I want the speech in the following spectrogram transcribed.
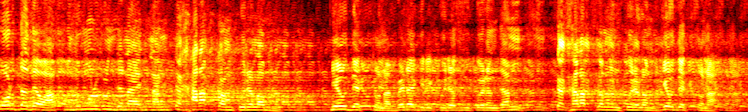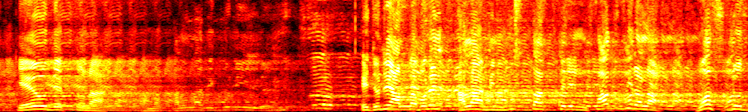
পর্দা দেওয়া। আপনি যদি মনে করেন যে না আমি একটা খারাপ কাম করে এলাম কেউ দেখতো না, বেড়াগিরি করে যদি করেন যে আমি একটা খারাপ কাম করে এলাম কেউ দেখতো না। কেউ দেখতো না। আমার আল্লাহ। এই জন্য আল্লাহ বলেন আল্লাহ মিন মুস্তাকফিরিন ফাগফির আলা ওয়াসজুদ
